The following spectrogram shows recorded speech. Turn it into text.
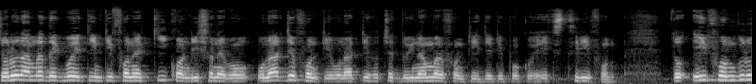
চলুন আমরা দেখব এই তিনটি ফোনের কি কন্ডিশন এবং ওনার যে ফোনটি, ওনারটি হচ্ছে দুই নাম্বার ফোনটি, যেটি পোকো এক্স থ্রি ফোন। তো এই ফোনগুলো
